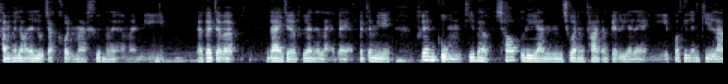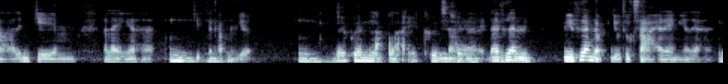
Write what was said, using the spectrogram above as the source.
ทำให้เราได้รู้จักคนมากขึ้นอะไรประมาณนี้ แล้วก็จะแบบได้เจอเพื่อนหลายๆแบบ ก็จะมีเพื่อนกลุ่มที่แบบชอบเรียนชวนพากันไปเรียนอะไรอย่างนี้ พวกที่เล่นกีฬาเล่นเกมอะไรอย่างเงี้ยฮะอืมกิจกรรมมันเยอะ อืม ได้เพื่อนหลากหลายขึ้นใช่ใช่ไหมได้เพื่อนมีเพื่อนแบบอยู่ทุกสายอะไรอย่างเงี้ยเลยฮะอื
